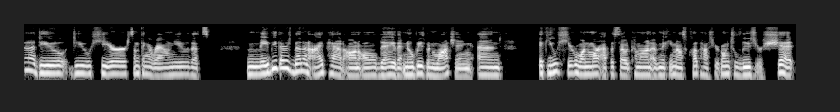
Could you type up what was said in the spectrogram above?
yeah do you do you hear something around you that's maybe there's been an ipad on all day that nobody's been watching and if you hear one more episode come on of Mickey Mouse Clubhouse, you're going to lose your shit.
